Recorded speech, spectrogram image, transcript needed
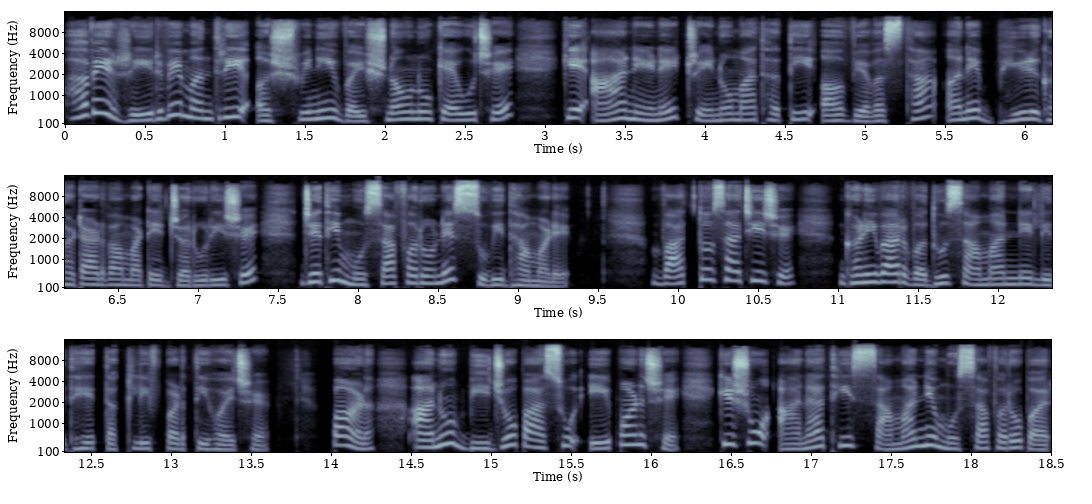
હવે રેલવે મંત્રી અશ્વિની વૈષ્ણવનું કહેવું છે કે આ નિર્ણય ટ્રેનોમાં થતી અવ્યવસ્થા અને ભીડ ઘટાડવા માટે જરૂરી છે, જેથી મુસાફરોને સુવિધા મળે. વાત તો સાચી છે, ઘણીવાર વધુ સામાનને લીધે તકલીફ પડતી હોય છે. પણ આનું બીજો પાસું એ પણ છે કે શું આનાથી સામાન્ય મુસાફરો પર,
